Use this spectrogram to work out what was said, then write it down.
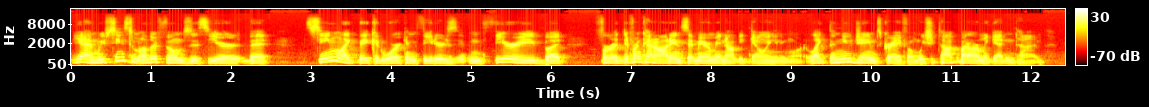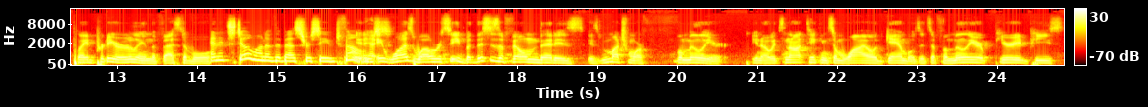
Yeah, and we've seen some other films this year that seem like they could work in theaters in theory, but for a different kind of audience that may or may not be going anymore. Like the new James Gray film. We should talk about Armageddon Time. played pretty early in the festival. And it's still one of the best received films. It, it was well received, but this is a film that is is much more familiar. You know, it's not taking some wild gambles. It's a familiar period piece.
